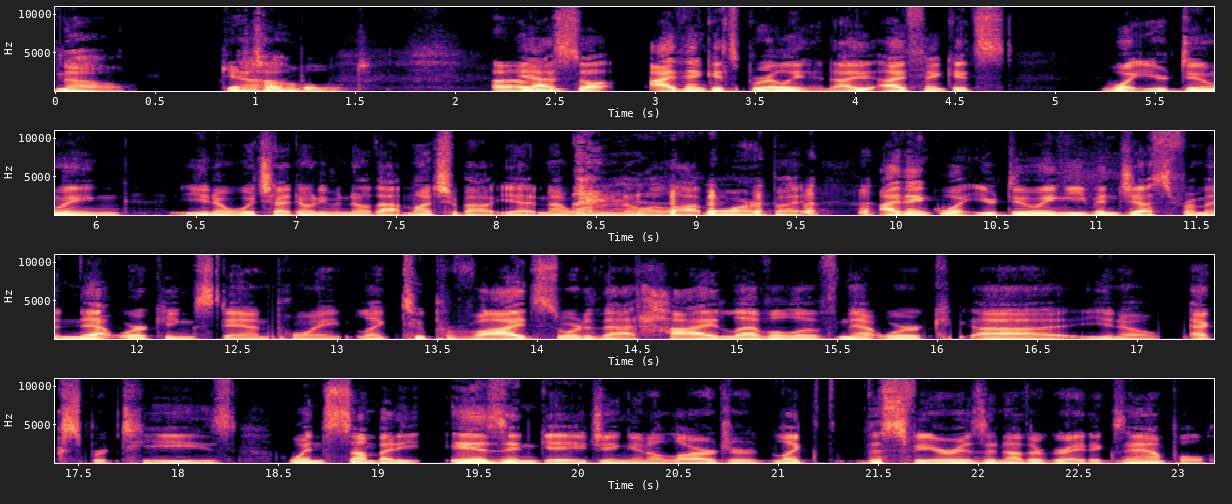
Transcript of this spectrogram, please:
no. Get No. on board." Um, yeah, so I think it's brilliant. I, I think it's what you're doing, you know, which I don't even know that much about yet, and I want to know a lot more. But I think what you're doing, even just from a networking standpoint, like to provide sort of that high level of network, uh, you know, expertise when somebody is engaging in a larger, like the Sphere is another great example.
